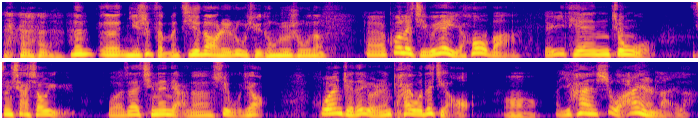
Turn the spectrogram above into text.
那呃，你是怎么接到这录取通知书的？呃，过了几个月以后吧，有一天中午正下小雨，我在青年点呢睡午觉，忽然觉得有人拍我的脚。哦，一看是我爱人来了，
